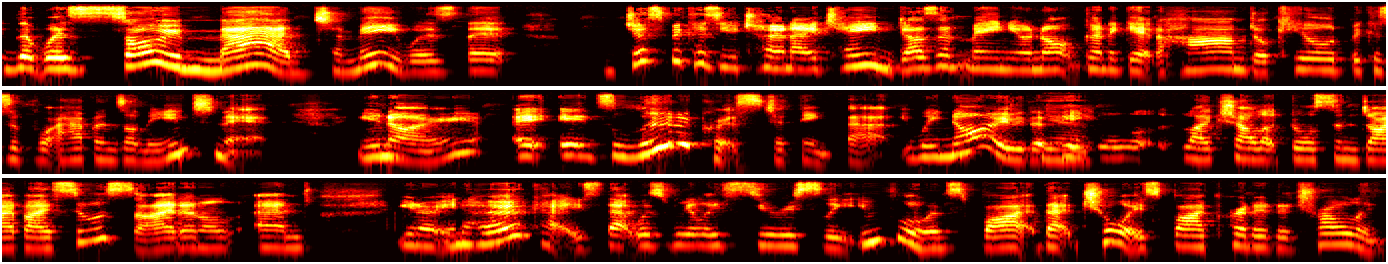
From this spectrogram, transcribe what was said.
that was so mad to me was that just because you turn 18 doesn't mean you're not going to get harmed or killed because of what happens on the internet you know it, it's ludicrous to think that we know that yeah. people like charlotte dawson die by suicide and and you know in her case that was really seriously influenced by that choice by predator trolling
